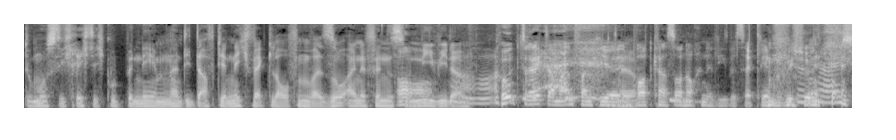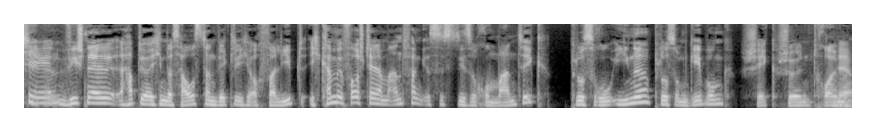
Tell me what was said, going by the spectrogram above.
du musst dich richtig gut benehmen. Ne? Die darf dir nicht weglaufen, weil so eine findest du Oh. nie wieder. Guck direkt am Anfang hier Ja. im Podcast auch noch eine Liebeserklärung. Wie schön. Ja, schön. Äh, Wie schnell habt ihr euch in das Haus dann wirklich auch verliebt? Ich kann mir vorstellen, am Anfang ist es diese Romantik plus Ruine plus Umgebung. Schick, schön, Träume. Ja.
